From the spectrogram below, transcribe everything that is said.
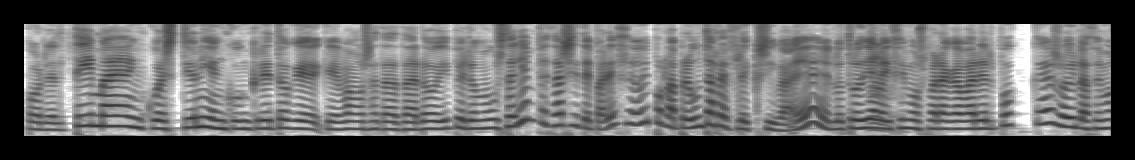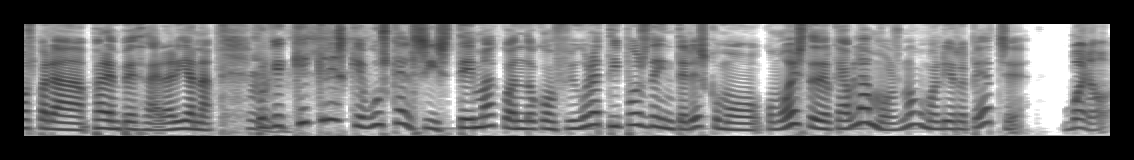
por, el tema en cuestión y en concreto que, vamos a tratar hoy, pero me gustaría empezar, si te parece, hoy por la pregunta reflexiva. ¿eh? El otro día la mm. hicimos para acabar el podcast, hoy lo hacemos para, para empezar, Ariana. Porque, mm. ¿qué crees que busca el sistema cuando configura tipos de interés como, como este del que hablamos, ¿no? como el IRPH? Bueno,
